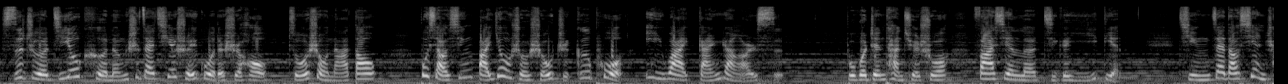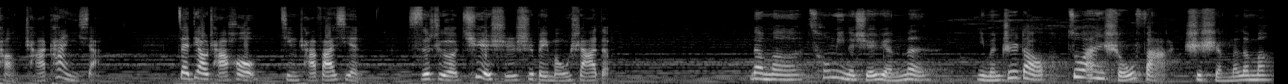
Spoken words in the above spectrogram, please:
死者极有可能是在切水果的时候左手拿刀，不小心把右手手指割破，意外感染而死。不过侦探却说发现了几个疑点，请再到现场查看一下。在调查后，警察发现死者确实是被谋杀的。那么，聪明的学员们。你们知道作案手法是什么了吗？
